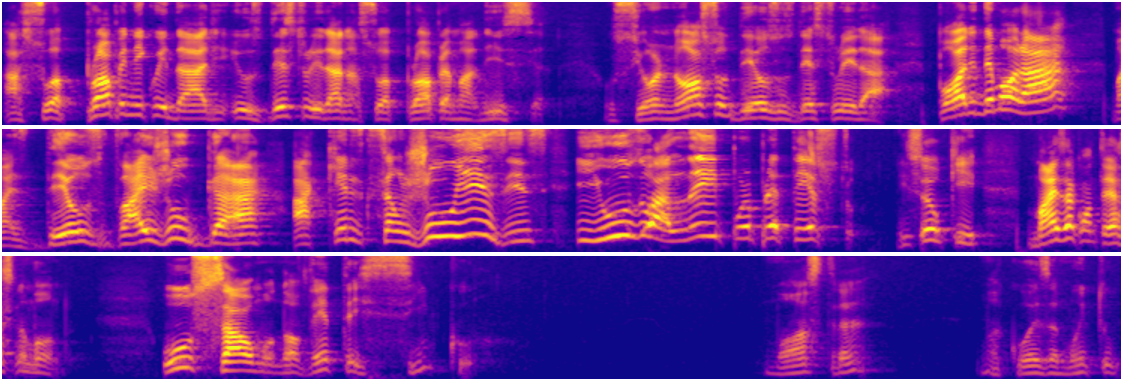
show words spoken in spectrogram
a sua própria iniquidade e os destruirá na sua própria malícia. O Senhor nosso Deus os destruirá. Pode demorar, mas Deus vai julgar aqueles que são juízes e usam a lei por pretexto. Isso é o que mais acontece no mundo. O Salmo 95 mostra uma coisa muito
